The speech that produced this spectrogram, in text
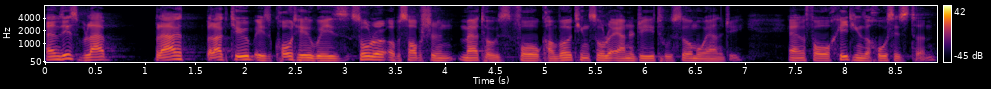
And this black, black, black tube is coated with solar absorption metals for converting solar energy to thermal energy and for heating the whole system.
